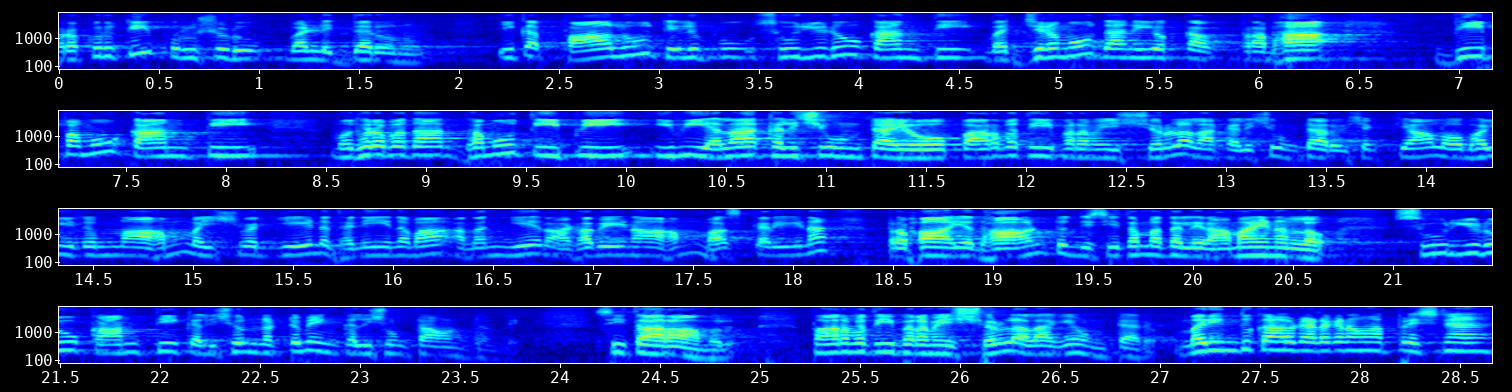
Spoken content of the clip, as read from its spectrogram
ప్రకృతి పురుషుడు వాళ్ళిద్దరూను. ఇక పాలు తెలుపు సూర్యుడు కాంతి వజ్రము దాని యొక్క ప్రభ దీపము కాంతి మధుర పదార్థము తీపి ఇవి ఎలా కలిసి ఉంటాయో పార్వతీ పరమేశ్వరులు అలా కలిసి ఉంటారు. శక్త్యా లోభయుతున్నాహం ఐశ్వర్యేణ ధనీనమా అనన్యే రాఘవేణాహం భాస్కరేణ ప్రభాయధ అంటుంది సీతమ్మ తల్లి రామాయణంలో. సూర్యుడు కాంతి కలిసి ఉన్నట్టు మేము కలిసి ఉంటా ఉంటుంది. సీతారాములు పార్వతీ పరమేశ్వరులు అలాగే ఉంటారు. మరి ఎందుకు ఆవిడ అడగడం ఆ ప్రశ్న?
